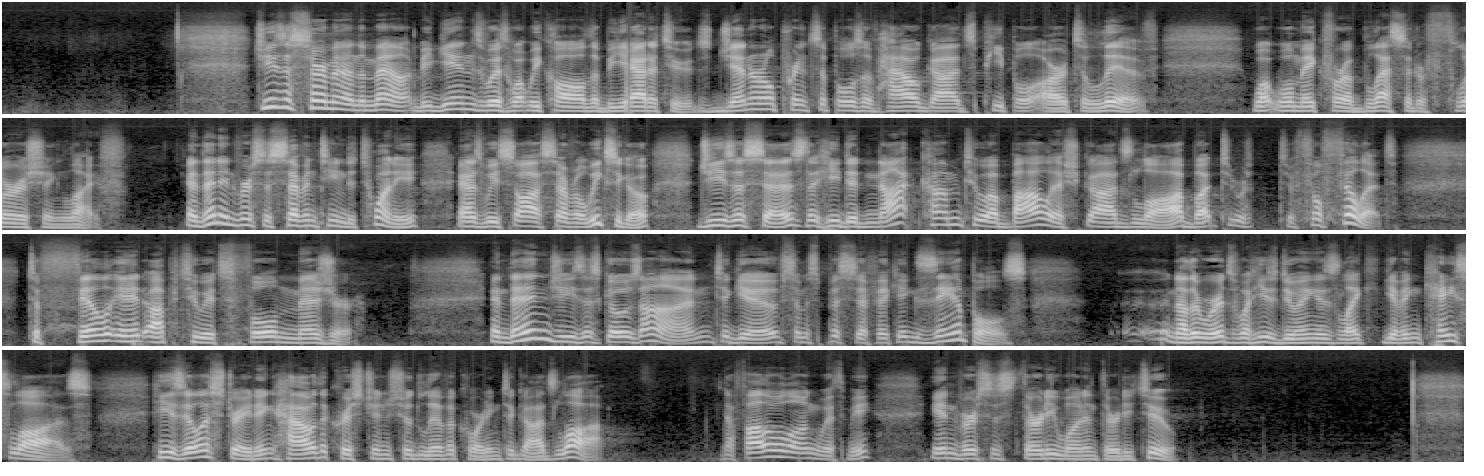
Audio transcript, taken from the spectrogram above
Jesus' Sermon on the Mount begins with what we call the Beatitudes, general principles of how God's people are to live, what will make for a blessed or flourishing life. And then in verses 17 to 20, as we saw several weeks ago, Jesus says that he did not come to abolish God's law, but to, to fulfill it, to fill it up to its full measure. And then Jesus goes on to give some specific examples in other words, what he's doing is like giving case laws. He's illustrating how the Christian should live according to God's law. Now, follow along with me in verses 31 and 32.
